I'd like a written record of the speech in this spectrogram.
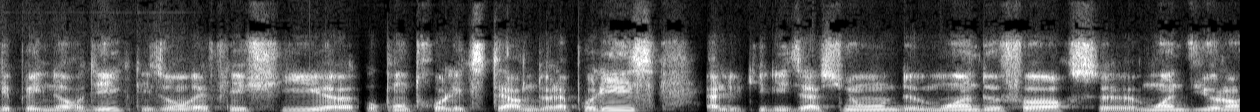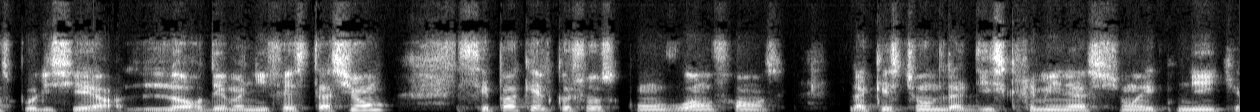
les pays nordiques, ils ont réfléchi euh, au contrôle externe de la police, à l'utilisation de moins de force, euh, moins de violence policière lors des manifestations. C'est pas quelque chose qu'on voit en France. La question de la discrimination ethnique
